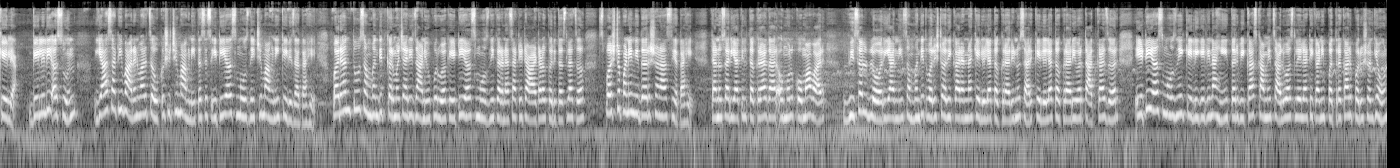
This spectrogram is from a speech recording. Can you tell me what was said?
केल्या गेलेली असून यासाठी वारंवार चौकशीची मागणी तसेच एटीएस मोजणीची मागणी केली जात आहे. परंतु संबंधित कर्मचारी जाणीवपूर्वक एटीएस मोजणी करण्यासाठी टाळाटाळ करीत असल्याचं स्पष्टपणे निदर्शनास येत आहे. त्यानुसार यातील तक्रारदार अमोल कोमावार व्हिसल ब्लोअर यांनी संबंधित वरिष्ठ अधिकाऱ्यांना केलेल्या तक्रारीनुसार केलेल्या तक्रारीवर तात्काळ जर ए टी एस मोजणी केली गेली नाही तर विकास कामे चालू असलेल्या ठिकाणी पत्रकार परिषद घेऊन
